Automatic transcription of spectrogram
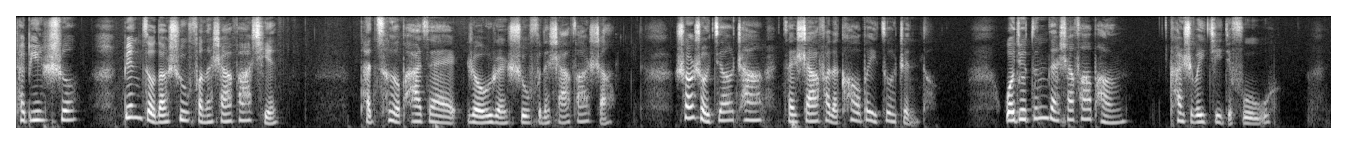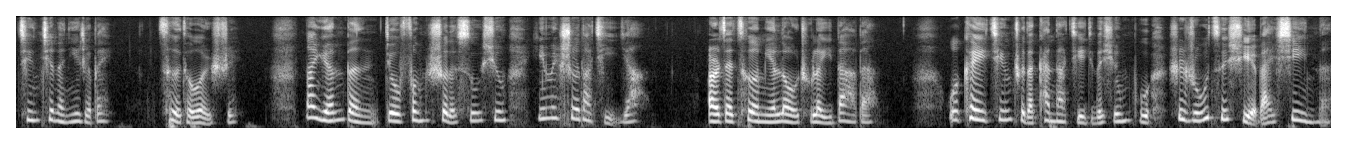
他边说边走到书房的沙发前。他侧趴在柔软舒服的沙发上，双手交叉在沙发的靠背做枕头。我就蹲在沙发旁，开始为姐姐服务，轻轻地捏着背，侧头而睡。那原本就丰硕的酥胸，因为受到挤压，而在侧面露出了一大半。我可以清楚地看到姐姐的胸部是如此雪白细嫩、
